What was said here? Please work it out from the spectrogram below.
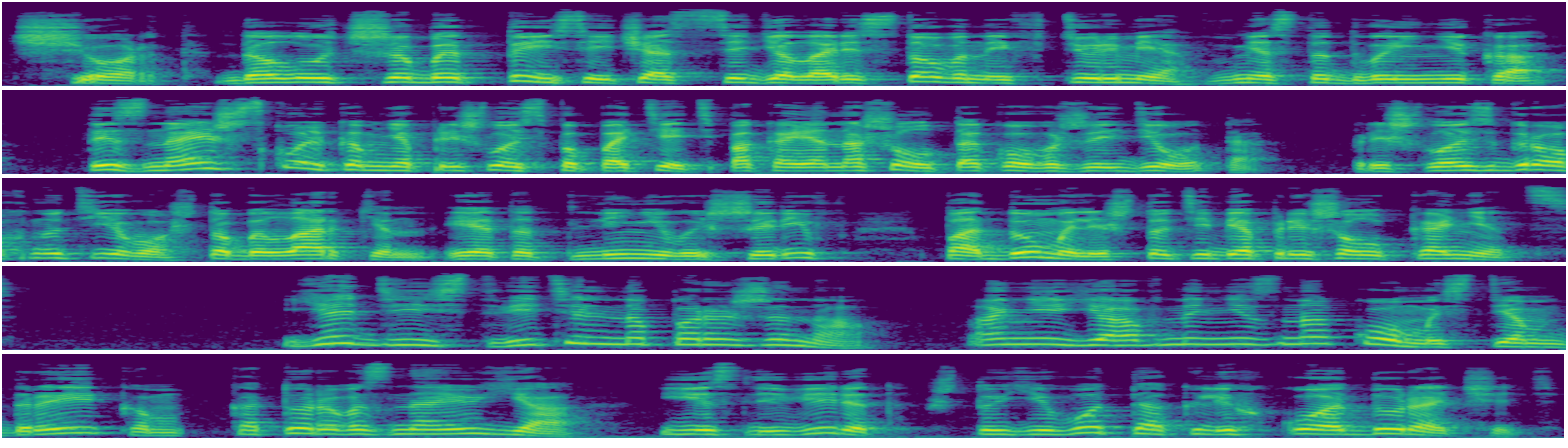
«Черт, да лучше бы ты сейчас сидел арестованный в тюрьме вместо двойника. Ты знаешь, сколько мне пришлось попотеть, пока я нашел такого же идиота? Пришлось грохнуть его, чтобы Ларкин и этот ленивый шериф подумали, что тебе пришел конец». Я действительно поражена. Они явно не знакомы с тем Дрейком, которого знаю я, если верят, что его так легко одурачить.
